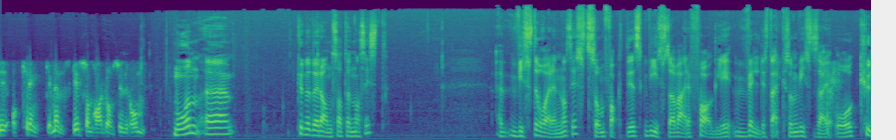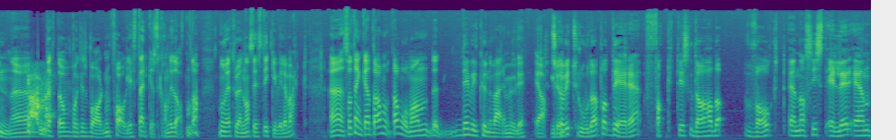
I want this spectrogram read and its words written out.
til å krenke mennesker som har Downs syndrom. Moen, eh, kunne dere ansatt en nazist? Eh, hvis det var en nazist som faktisk viste seg å være faglig veldig sterk, som viste seg å kunne dette og faktisk var den faglig sterkeste kandidaten, da, noe jeg tror en nazist ikke ville vært, eh, så tenker jeg at da, da må man det, det, vil kunne være mulig. Ja, Skal vi tro da på at dere faktisk da hadde valgt en nazist eller en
